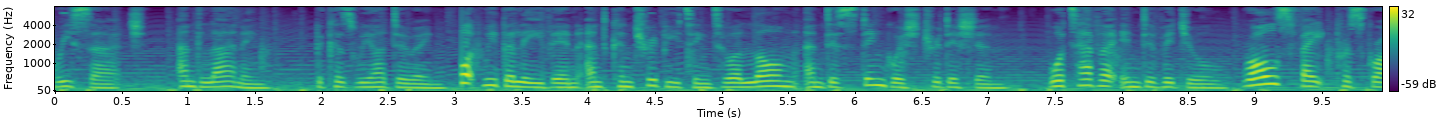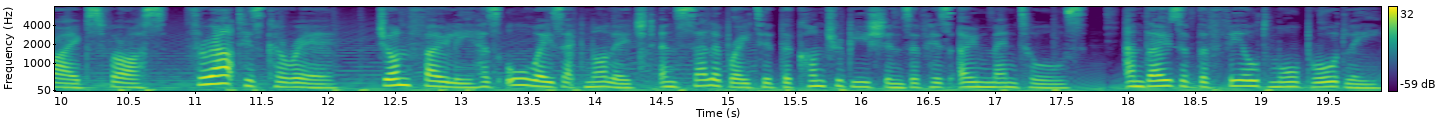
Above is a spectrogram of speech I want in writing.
research, and learning because we are doing what we believe in and contributing to a long and distinguished tradition, whatever individual roles fate prescribes for us. Throughout his career, John Foley has always acknowledged and celebrated the contributions of his own mentors, and those of the field more broadly,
